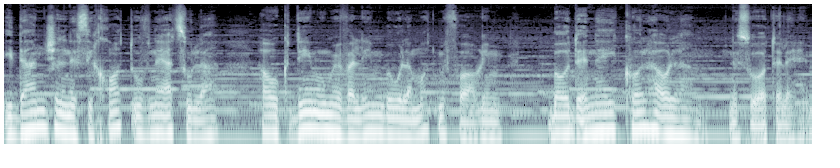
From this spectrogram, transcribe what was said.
עידן של נסיכות ובני אצולה הרוקדים ומבלים באולמות מפוארים בעוד עיני כל העולם נשואות אליהם.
